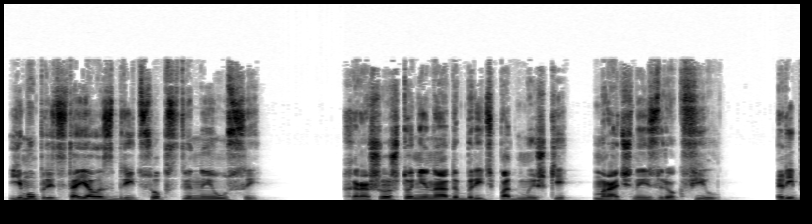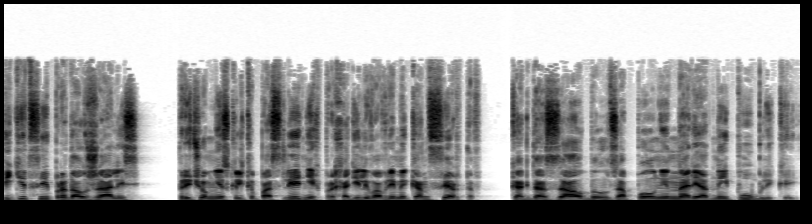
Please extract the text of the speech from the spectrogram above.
ткани, не повредив основы и не оставив ни одного волоска. А в дальнейшем ему предстояло сбрить собственные усы. «Хорошо, что не надо брить подмышки», — мрачно изрек Фил. Репетиции продолжались, причем несколько последних проходили во время концертов, когда зал был заполнен нарядной публикой.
